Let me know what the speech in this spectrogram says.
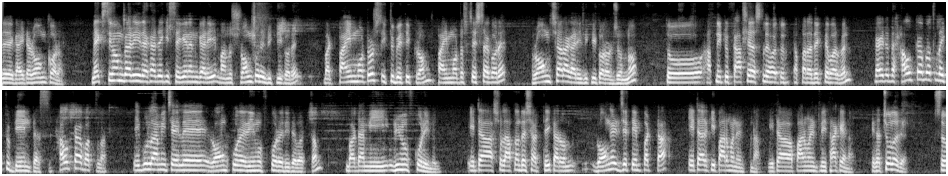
যে গাড়িটা রং করা। ম্যাক্সিমাম গাড়ি দেখা যায় কি সেকেন্ড হ্যান্ড গাড়ি মানুষ রং করে বিক্রি করে বাট প্রাইম মোটরস একটু ব্যতিক্রম। প্রাইম মোটরস চেষ্টা করে রং ছাড়া গাড়ি বিক্রি করার জন্য। তো আপনি একটু কাছে আসলে হয়তো আপনারা দেখতে পারবেন। গাড়িটাতে হালকা পাতলা একটু ডেন্ট আছে, হালকা পাতলা। এগুলো আমি চাইলে রং করে রিমুভ করে দিতে পারতাম বাট আমি রিমুভ করিনি। এটা আসলে আপনাদের স্বার্থেই, কারণ রঙের যে টেম্পারটা এটা আর কি পার্মানেন্ট না। এটা পার্মানেন্টলি থাকে না, এটা চলে যায়। সো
